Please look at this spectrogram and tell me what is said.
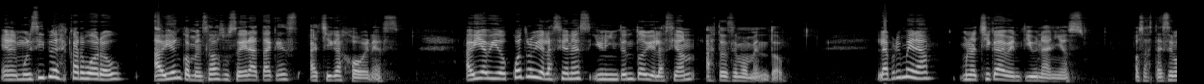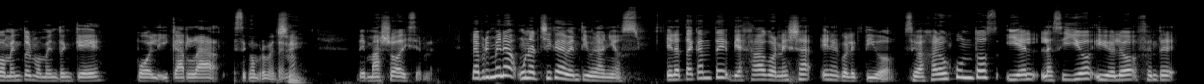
en el municipio de Scarborough habían comenzado a suceder ataques a chicas jóvenes. Había habido cuatro violaciones y un intento de violación hasta ese momento. La primera, una chica de 21 años. O sea, hasta ese momento, el momento en que Paul y Carla se comprometen, Sí. ¿no? De mayo a diciembre. La primera, una chica de 21 años. El atacante viajaba con ella en el colectivo. Se bajaron juntos y él la siguió y violó frente,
